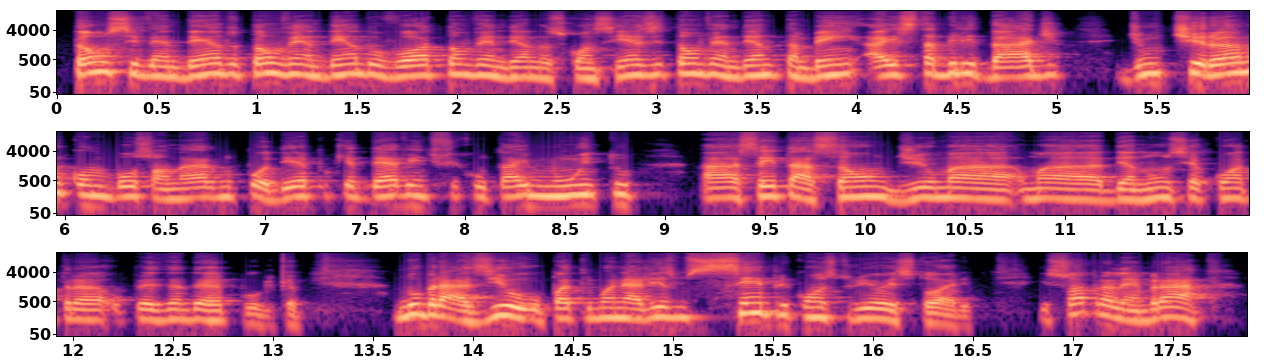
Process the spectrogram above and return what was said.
estão se vendendo, estão vendendo o voto, estão vendendo as consciências e estão vendendo também a estabilidade de um tirano como Bolsonaro no poder, porque devem dificultar muito a aceitação de uma, uma denúncia contra o presidente da República. No Brasil, o patrimonialismo sempre construiu a história. E só para lembrar,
